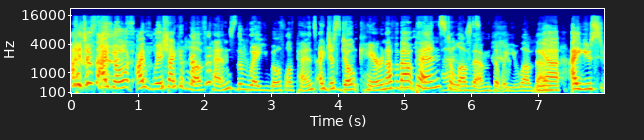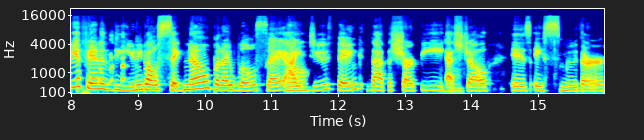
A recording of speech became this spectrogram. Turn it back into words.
I just, I don't. I wish I could love pens the way you both love pens. I just don't care enough about love pens, to love them the way you love them. Yeah, I used to be a fan of the Uniball Signo, but I will say I Oh. do think that the Sharpie S Mhm. Gel is a smoother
